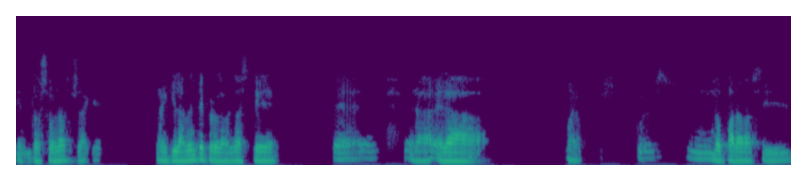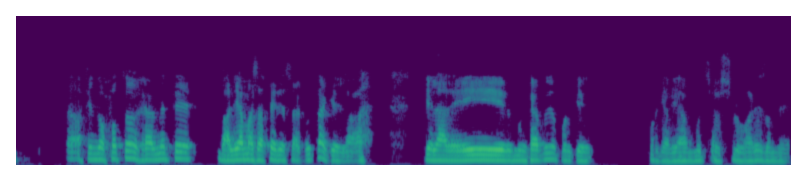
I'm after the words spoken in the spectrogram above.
en dos horas, o sea que tranquilamente, pero la verdad es que eh, era, bueno, pues, no paraba así. Haciendo fotos realmente valía más hacer esa ruta que la, que la de ir muy rápido porque, porque había muchos lugares donde,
